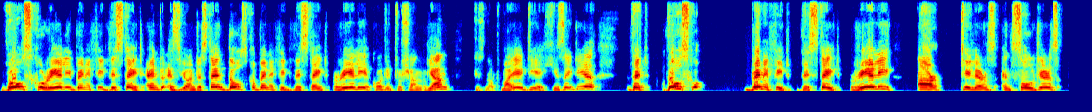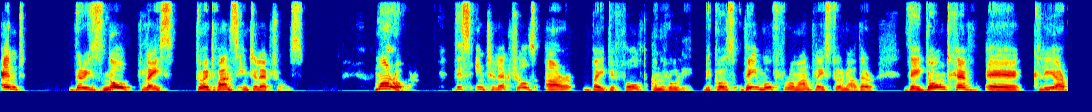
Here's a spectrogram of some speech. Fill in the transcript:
those who really benefit the state. And as you understand, those who benefit the state really, according to Shang Yang, is not my idea, his idea, that those who benefit the state really are tillers and soldiers, and there is no place to advance intellectuals. Moreover, these intellectuals are by default unruly because they move from one place to another. They don't have a clear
